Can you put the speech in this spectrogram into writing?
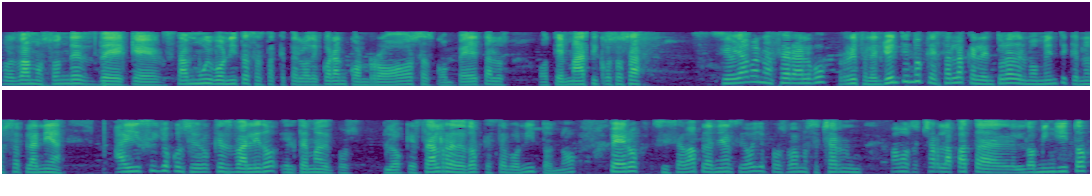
pues vamos, son desde que están muy bonitas hasta que te lo decoran con rosas, con pétalos o temáticos, o sea, si ya van a hacer algo, rífelen. Yo entiendo que está la calentura del momento y que no se planea. Ahí sí yo considero que es válido el tema de pues lo que está alrededor que esté bonito, ¿no? Pero si se va a planear, si oye, pues vamos a echar vamos a echar la pata el dominguito,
